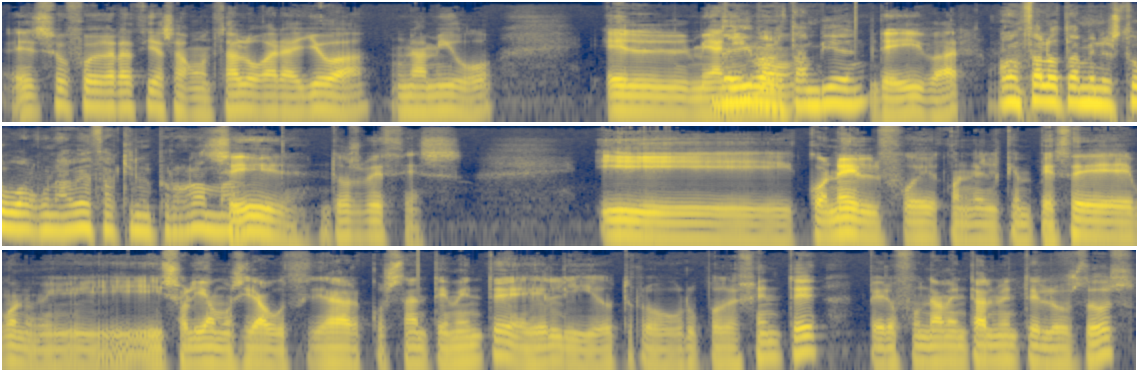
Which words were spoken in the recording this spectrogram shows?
eso fue gracias a Gonzalo Garayoa, un amigo. Él me animó, de Ibar también. De Ibar. Gonzalo también estuvo alguna vez aquí en el programa. Sí, dos veces. Y con él fue con el que empecé, bueno, y, solíamos ir a bucear constantemente, él y otro grupo de gente, pero fundamentalmente los dos.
